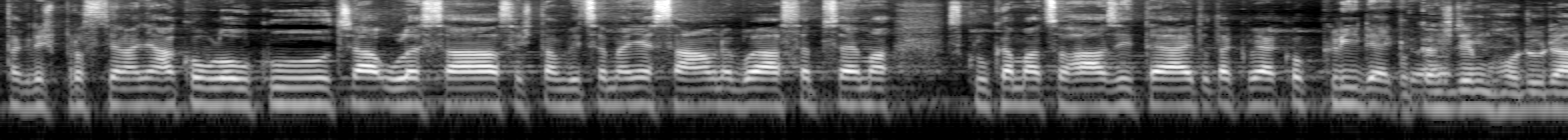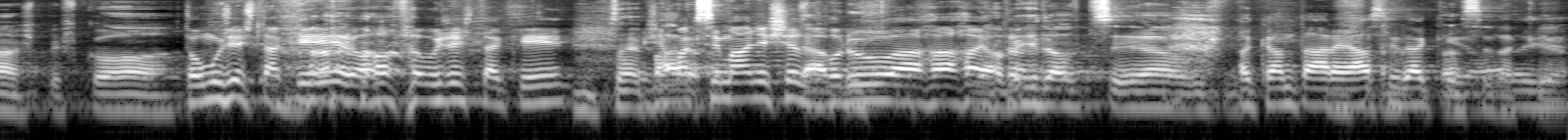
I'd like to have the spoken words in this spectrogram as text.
tak jdeš prostě na nějakou louku, třeba u lesa, seš tam víceméně sám, nebo já se psem a s klukama, co házíte a je to takový jako klídek. Po jo. každém hodu dáš pivko. A... To můžeš taky, no, to můžeš taky. To je pár... maximálně 6 hodů. A, a, já bych to... dal tři. A, už... a kantáre, já si taky. jo, taky takže, jo.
